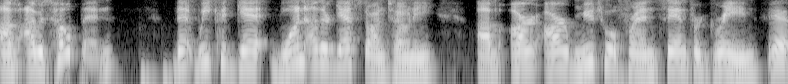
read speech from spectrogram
Um, I was hoping that we could get one other guest on Tony, um, our our mutual friend Sanford Greene, Yeah.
